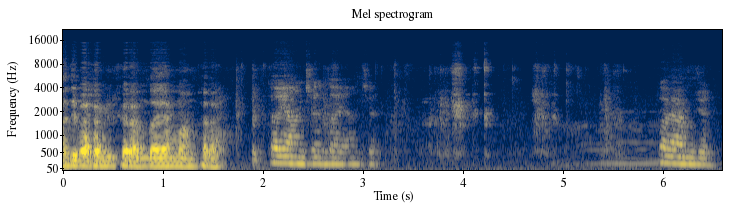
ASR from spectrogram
Hadi bakalım Ülker Hanım dayan mantara. Dayanacaksın, dayanacaksın. Dayanacaksın.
